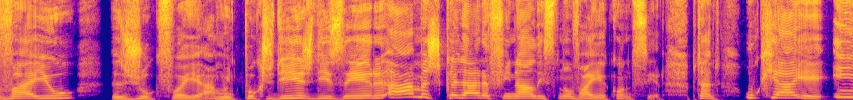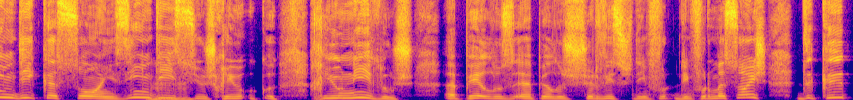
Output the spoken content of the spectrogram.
veio, julgo que foi há muito poucos dias, dizer: ah, mas se calhar afinal isso não vai acontecer. Portanto, o que há é indicações, indícios uhum. reunidos uh, pelos, uh, pelos serviços de, de informações de que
